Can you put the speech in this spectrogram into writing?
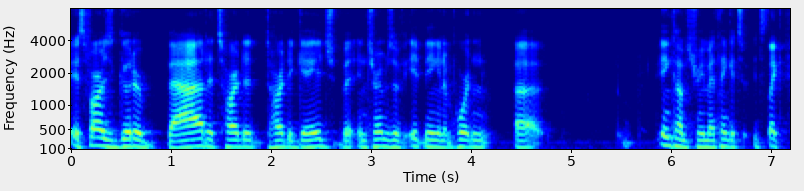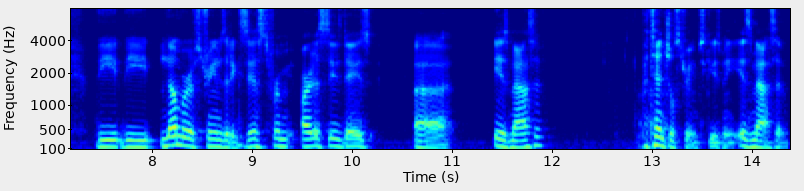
as far as good or bad, it's hard to hard to gauge. But in terms of it being an important uh, income stream, I think it's it's like the the number of streams that exist from artists these days uh, is massive. Potential stream, excuse me, is massive.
